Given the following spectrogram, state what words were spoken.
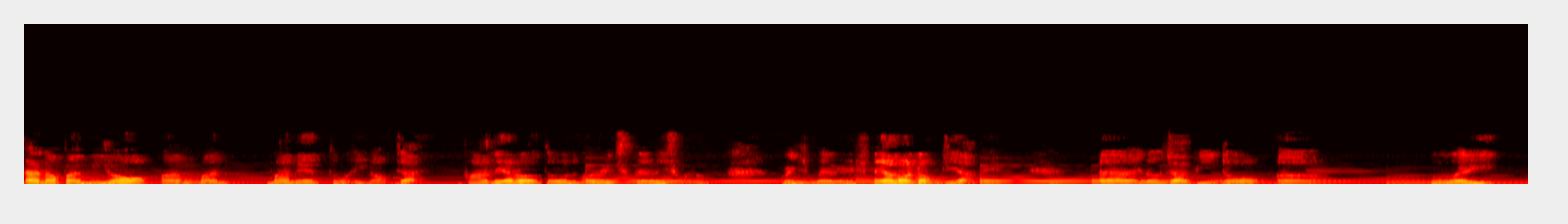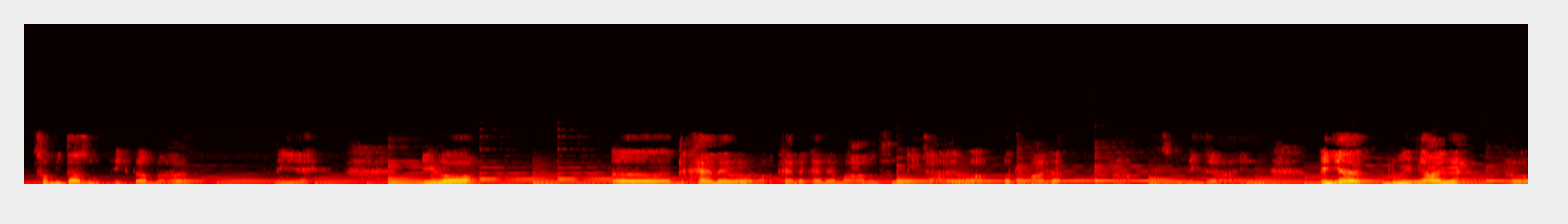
အဲ့နောက်ပိုင်းပြီးတော့မမမနဲ့သူအိမ်အောင်ကြိုက်ဘာနဲ့ကတော့တော်တော်လေး arrange marriage ပေါ့နော် arrange marriage နှစ်ယောက်လုံးအတောင်ကြီးရမယ်အဲကျွန်တော်ကြပြီးတော့အာဟိုအဲ့ဒီဆုံးမိသားစုအိမ်ဘက်မှာနေတယ်နေတော့ အဲတခန်းထဲပဲပေါ့နော်အခန်းတခန်းထဲမှာအားလုံးစုနေကြအဲ့တော့ပထမတက်အာစုနေကြတယ်အိမ်ကလူအများကြီးပဲဟို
